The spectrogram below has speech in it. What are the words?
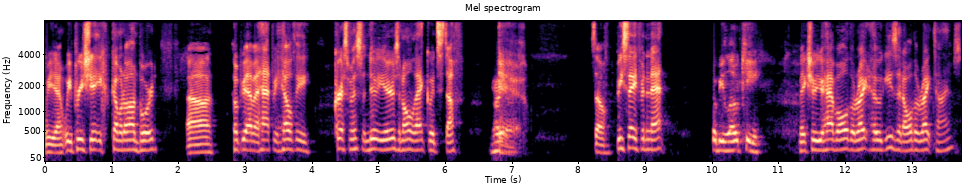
We uh, we appreciate you coming on board. Uh, hope you have a happy, healthy Christmas and New Year's and all that good stuff. Yeah. So be safe in that. It'll be low key. Make sure you have all the right hoagies at all the right times.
